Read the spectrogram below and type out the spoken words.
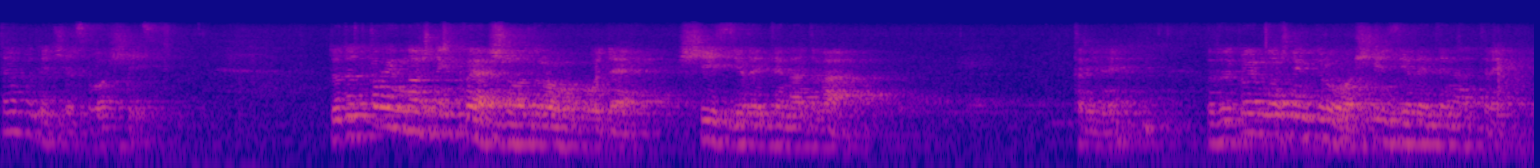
Це буде число 6. Додатковий множник першого дробу буде 6 ділити на 2 3. Додатковий множник другого 6 ділити на 3 2.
